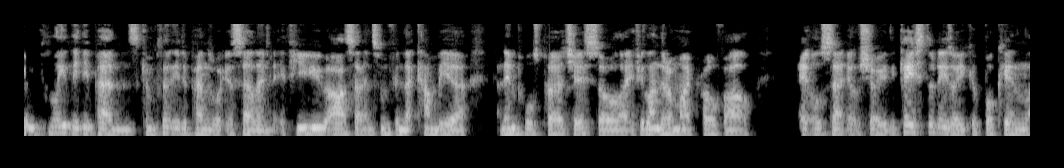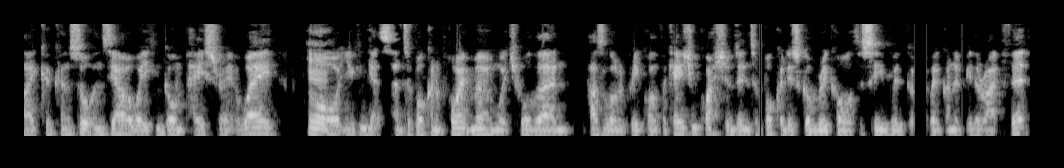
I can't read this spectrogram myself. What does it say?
Completely depends completely depends what you're selling. If you are selling something that can be a an impulse purchase so like if you landed on my profile it'll set it'll show you the case studies or you could book in like a consultancy hour where you can go and pay straight away mm. or you can get sent to book an appointment which will then has a lot of pre-qualification questions into book a discovery call to see if we're, we're going to be the right fit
